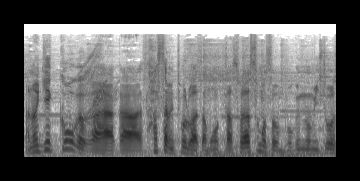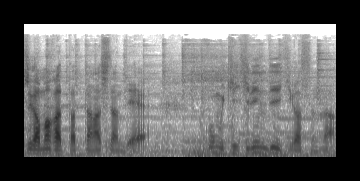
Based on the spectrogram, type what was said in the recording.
あの月光ががハサミ取る技持った。らそれはそもそも僕の見通しが甘かったって話なんでここも激鱗でいい気がすんな。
